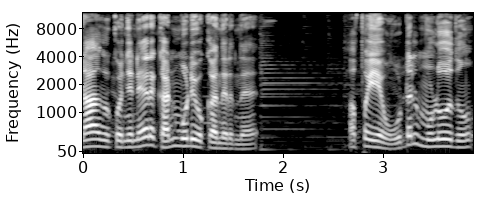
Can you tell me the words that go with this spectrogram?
நான் அங்கே கொஞ்ச நேரம் கண் மூடி உட்காந்துருந்தேன் அப்போ என் உடல் முழுவதும்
